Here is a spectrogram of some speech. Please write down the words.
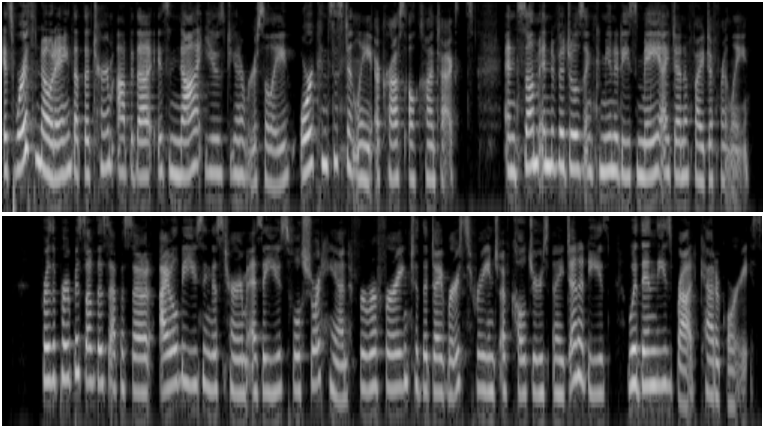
It's worth noting that the term Apida is not used universally or consistently across all contexts, and some individuals and communities may identify differently. For the purpose of this episode, I will be using this term as a useful shorthand for referring to the diverse range of cultures and identities within these broad categories.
